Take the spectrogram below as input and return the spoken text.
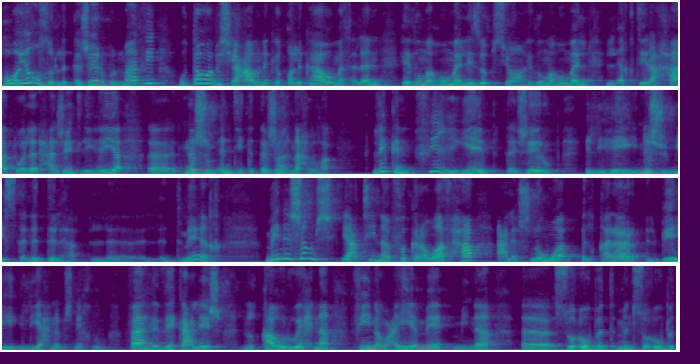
هو يغزر للتجارب الماضي وتوا باش يعاونك يقول لك هاو مثلا هذوما هما لي زوبسيون هذوما هما الاقتراحات ولا الحاجات اللي هي آه، تنجم أنت تتجه نحوها. لكن في غياب تجارب اللي هي نجم يستند لها الدماغ ما ينجمش يعطينا فكرة واضحة على شنو القرار الباهي اللي إحنا باش ناخذوه فهذاك علاش نلقاو رواحنا في نوعية ما من آه، صعوبه من صعوبة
